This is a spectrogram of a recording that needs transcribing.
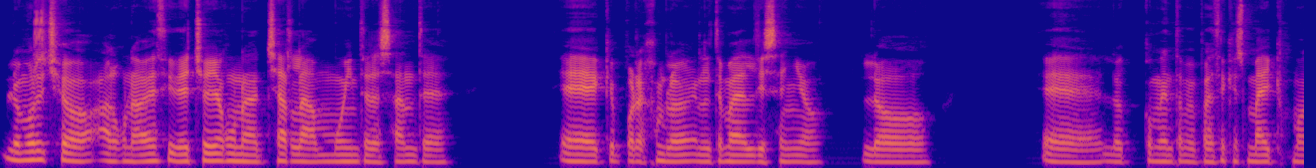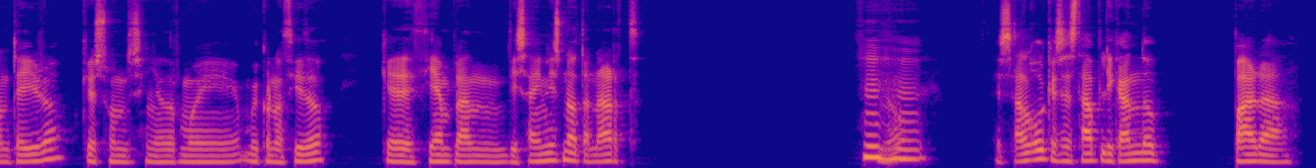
Lo hemos dicho alguna vez y de hecho hay alguna charla muy interesante eh, que, por ejemplo, en el tema del diseño lo, eh, lo comenta, me parece que es Mike Monteiro, que es un diseñador muy, muy conocido, que decía en plan, design is not an art. Es algo que se está aplicando para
